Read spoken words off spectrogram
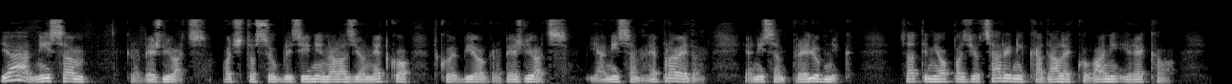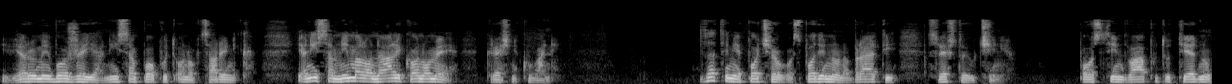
Ja nisam grabežljivac. Očito se u blizini nalazio netko tko je bio grabežljivac. Ja nisam nepravedan, ja nisam preljubnik. Zatim je opazio carinika daleko vani i rekao, i vjeruj mi Bože, ja nisam poput onog carinika. Ja nisam nimalo nalik onome grešniku vani. Zatim je počeo gospodinu nabrajati sve što je učinio. Postim dva put u tjednu,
